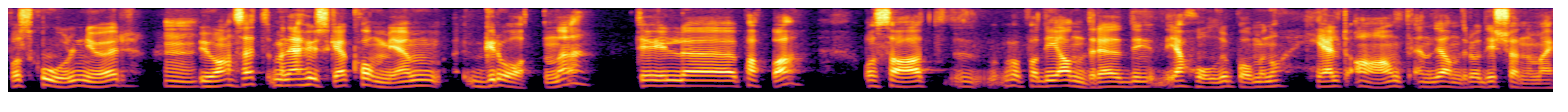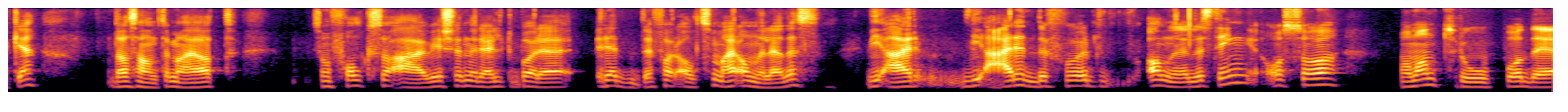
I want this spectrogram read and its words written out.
på skolen gjør uansett. Men jeg husker jeg kom hjem gråtende til eh, pappa og sa at eh, pappa, de andre, de, jeg holder på med noe helt annet enn de andre, og de skjønner meg ikke. Da sa han til meg at som folk så er vi generelt bare redde for alt som er annerledes. Vi er, vi er redde for annerledes ting, og så må man tro på det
